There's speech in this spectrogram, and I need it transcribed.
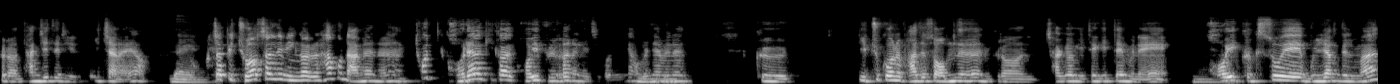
그런 단지들이 있잖아요. 네. 어차피 조합 설립 인가를 하고 나면은 토, 거래하기가 거의 불가능해지거든요. 왜냐면은 그 입주권을 받을 수 없는 그런 자격이 되기 때문에 음, 거의 극소의 물량들만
